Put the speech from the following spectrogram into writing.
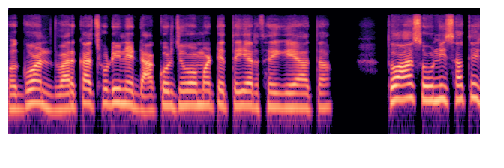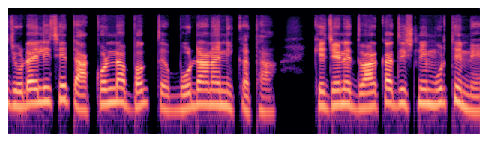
ભગવાન દ્વારકા છોડીને ડાકોર જવા માટે તૈયાર થઈ ગયા હતા. તો આ સૌની સાથે જોડાયેલી છે ડાકોરના ભક્ત બોડાણાની કથા, કે જેણે દ્વારકાધીશની મૂર્તિને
